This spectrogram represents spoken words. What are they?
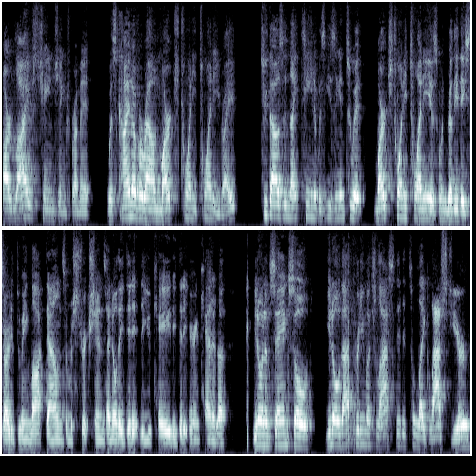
our lives changing from it was kind of around March 2020, right? 2019, it was easing into it. March 2020 is when really they started doing lockdowns and restrictions. I know they did it in the UK, they did it here in Canada. You know what I'm saying? So, you know, that pretty much lasted until like last year.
